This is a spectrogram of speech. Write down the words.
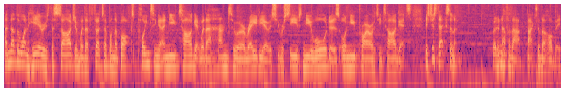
Another one here is the sergeant with her foot up on the box pointing at a new target with her hand to her radio as she receives new orders or new priority targets. It's just excellent. But enough of that, back to the hobby.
